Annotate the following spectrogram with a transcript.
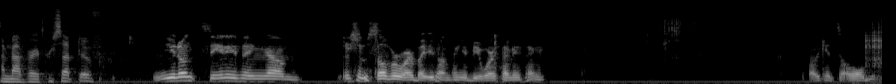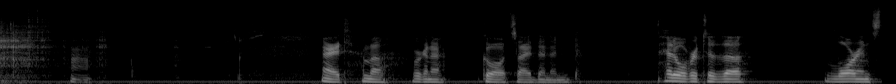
I'm not very perceptive. You don't see anything. Um, there's some silverware, but you don't think it'd be worth anything. Like it's old. All right, I'm gonna we're gonna go outside then and head over to the Lawrence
